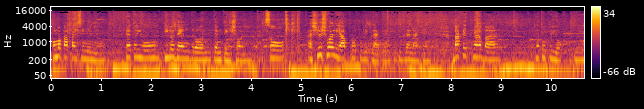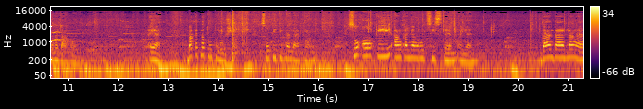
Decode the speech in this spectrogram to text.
kung mapapansin ninyo, ito yung Philodendron Temptation. So, as usual, i-uproot ulit natin. Titignan natin. Bakit nga ba natutuyo yung mga dahon? Ayan. Bakit natutuyo siya? So, titignan natin. So, okay ang kanyang root system. Ayan. Dahan-dahan lang ha,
